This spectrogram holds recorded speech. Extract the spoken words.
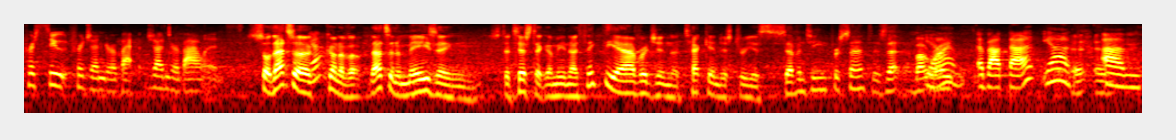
pursuit for gender, ba gender balance. So that's a Yeah. kind of a, that's an amazing statistic. I mean, I think the average in the tech industry is 17%, is that about yeah, right? about that, yeah. A- and- um,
